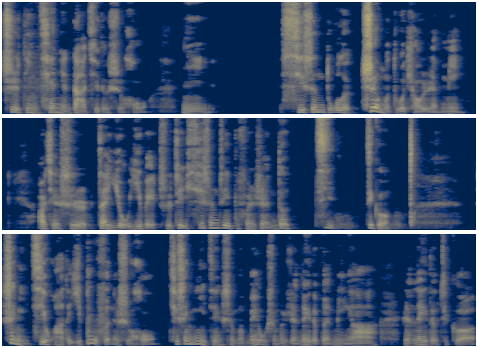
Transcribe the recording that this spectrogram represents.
制定千年大计的时候，你牺牲多了这么多条人命，而且是在有意为之，这牺牲这部分人的计，这个是你计划的一部分的时候，其实你已经什么没有什么人类的文明啊，人类的这个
